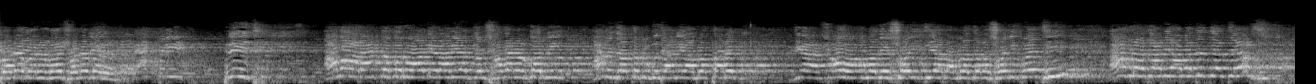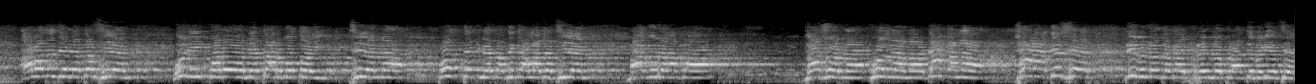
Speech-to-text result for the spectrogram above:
সরে করেন ভাই সরে এক প্লিজ আমার এক নম্বর ওয়ার্ডের আমি একজন সাধারণ কর্মী। আমি যতটুকু জানি, আমরা তারেক জিয়া সহ আমাদের শহীদ জিয়ার আমরা যারা সৈনিক হয়েছি, আমরা জানি আমাদের যে- আমাদের যে নেতা ছিলেন, উনি কোনো নেতার মতোই ছিলেন না। প্রত্যেক নেতা থেকে আলাদা ছিলেন মাগুরা না যশোর না খুলনা না ঢাকা না সারা দেশের বিভিন্ন জায়গায় প্রেম প্রান্তে বেরিয়েছেন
